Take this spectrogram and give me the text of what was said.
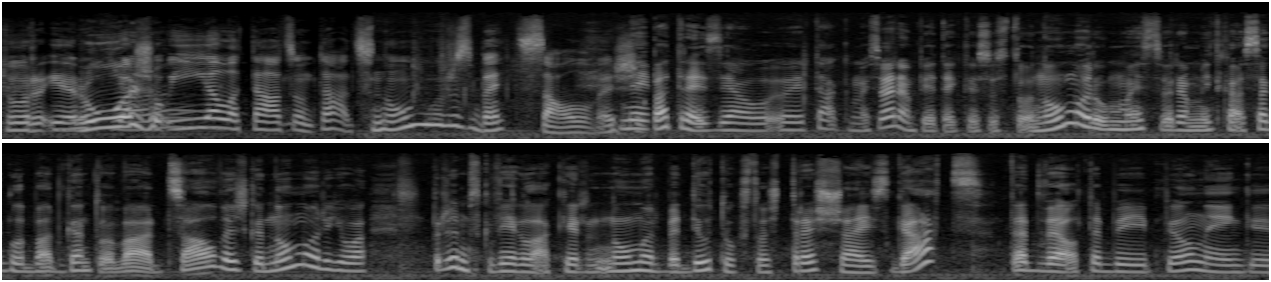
tur ir rožu Jā. iela tāds un tāds numurs, bet salveži. Ne, patreiz jau ir tā, ka mēs varam pieteikties uz to numuru, un mēs varam it kā saglabāt gan to vārdu salveži, gan numuru, jo, protams, ka vieglāk ir numuri, bet 2003. gads, tad vēl te bija pilnīgi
